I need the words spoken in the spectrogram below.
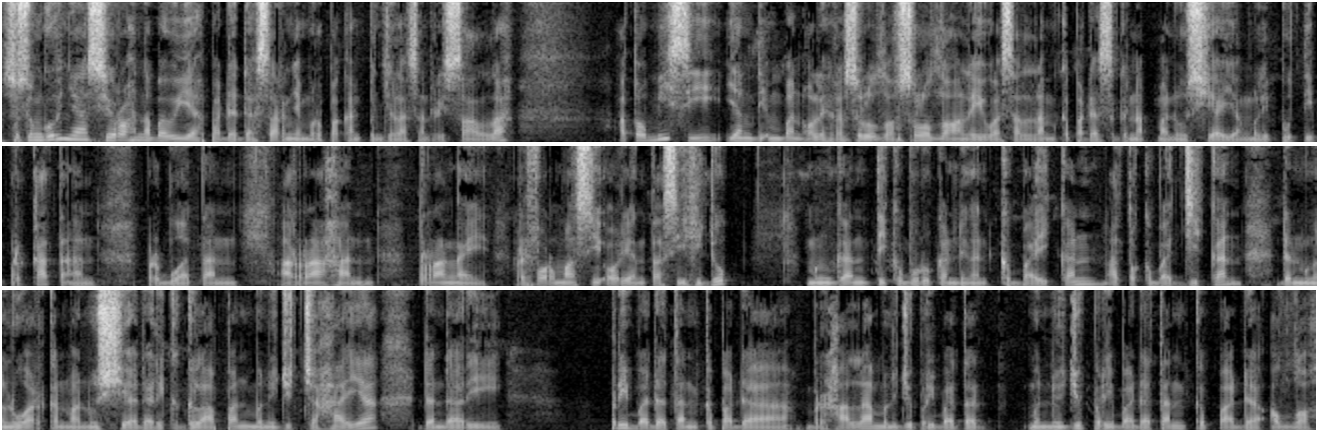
Sesungguhnya sirah nabawiyah pada dasarnya merupakan penjelasan risalah atau misi yang diemban oleh Rasulullah Shallallahu Alaihi Wasallam kepada segenap manusia yang meliputi perkataan, perbuatan, arahan, perangai, reformasi orientasi hidup, mengganti keburukan dengan kebaikan atau kebajikan dan mengeluarkan manusia dari kegelapan menuju cahaya dan dari peribadatan kepada berhala menuju peribadat menuju peribadatan kepada Allah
